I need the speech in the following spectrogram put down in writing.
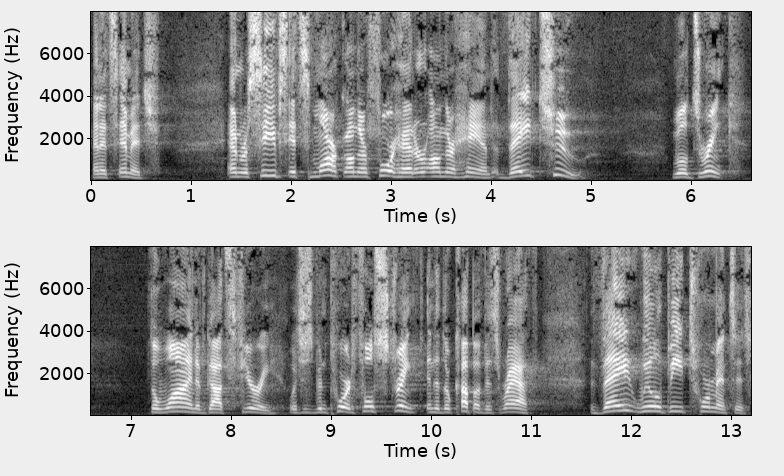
and its image, and receives its mark on their forehead or on their hand, they too will drink the wine of God's fury, which has been poured full strength into the cup of his wrath. They will be tormented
